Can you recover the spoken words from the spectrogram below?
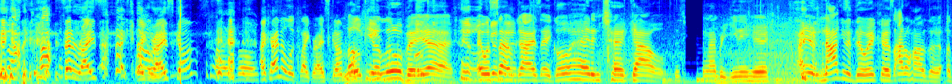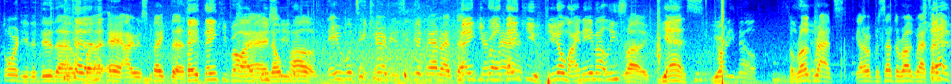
Is that rice? Like rice gum? I kind of look like Rice Gum. Low-key, a little bit, Low-key. yeah. Hey, what's good, up, man? guys? Hey, go ahead and check out this Lamborghini here. I am not gonna do it because I don't have the authority to do that. But hey, I respect that. Hey, thank you, bro. I Hey, appreciate no it. problem. David will take care of you. He's a good man right there. Thank you, bro. man. Thank you. Do you know my name at least? Right. Yes. You already know. The Let's. Rugrats. You gotta represent the Rugrats. Yes.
